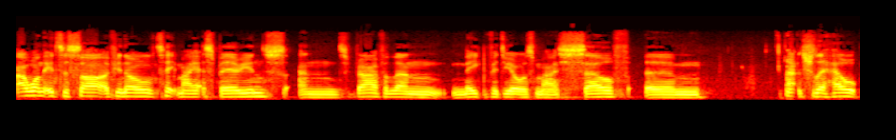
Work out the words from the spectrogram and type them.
I wanted to sort of, you know, take my experience and rather than make videos myself, um, actually help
